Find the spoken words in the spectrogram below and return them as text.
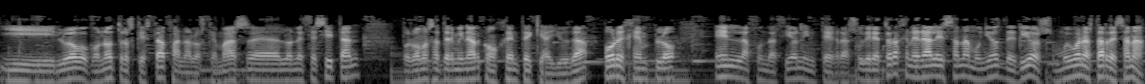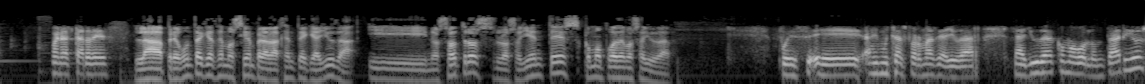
Y luego con otros que estafan a los que más eh, lo necesitan, pues vamos a terminar con gente que ayuda. Por ejemplo, en la Fundación Integra. Su directora general es Ana Muñoz de Dios. Muy buenas tardes, Ana. Buenas tardes. La pregunta que hacemos siempre a la gente que ayuda y nosotros, los oyentes, ¿cómo podemos ayudar? Pues eh, hay muchas formas de ayudar. La ayuda como voluntarios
